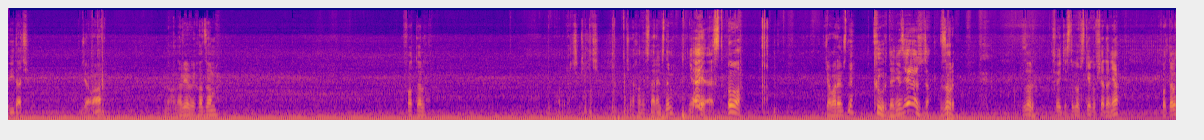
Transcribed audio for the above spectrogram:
widać, działa. No, nawie wychodzą. Fotel. Dobra, czekajcie. Ciach, on jest na ręcznym? Nie jest. O! Działa ręczny? Kurde, nie zjeżdża. Wzór. Wzór. Słuchajcie, z tego wszystkiego wsiada, nie? Fotel.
